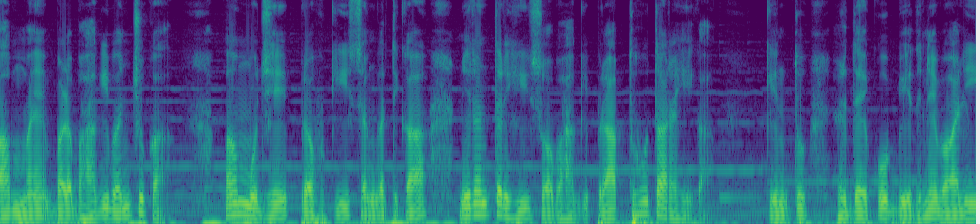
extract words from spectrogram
अब मैं बड़भागी बन चुका। अब मुझे प्रभु की संगति का निरंतर ही सौभाग्य प्राप्त होता रहेगा। किंतु हृदय को बेधने वाली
